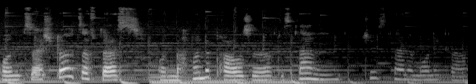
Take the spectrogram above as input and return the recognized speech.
und sei stolz auf das und mach mal eine Pause. Bis dann. Tschüss, deine Monika.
